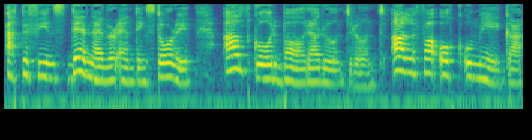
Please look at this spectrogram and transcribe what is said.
att det finns, det är never ending story. Allt går bara runt, runt. Alfa och omega.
